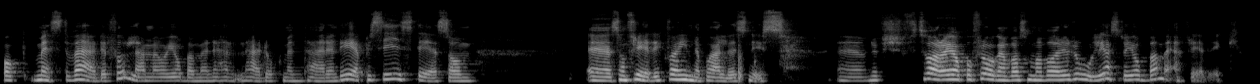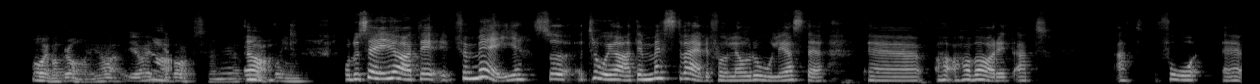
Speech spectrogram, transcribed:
och mest värdefulla med att jobba med den här, dokumentären det är precis det som, eh, som Fredrik var inne på alldeles nyss. Eh, nu svarar jag på frågan vad som har varit roligast att jobba med, Fredrik. Oj, vad bra. Jag, jag är Ja. tillbaks här Ja. Och då säger jag att det, för mig så tror jag att det mest värdefulla och roligaste eh, ha- har varit att, att få eh,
